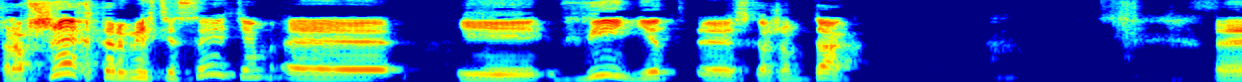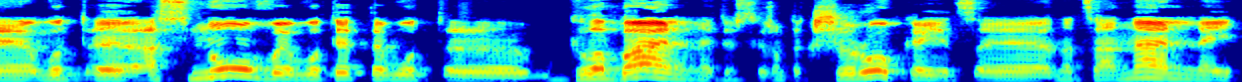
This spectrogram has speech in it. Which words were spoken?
Равшехтер вместе с этим э, и видит, э, скажем так, э, вот э, основы вот этой вот глобальной, то есть, скажем так, широкой национальной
